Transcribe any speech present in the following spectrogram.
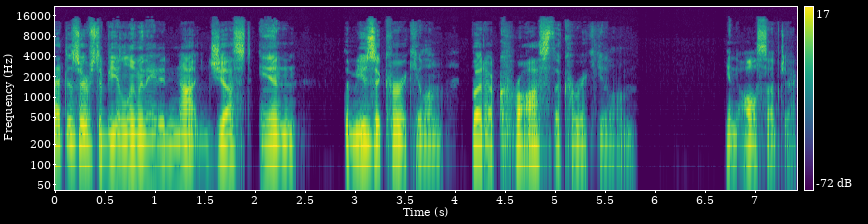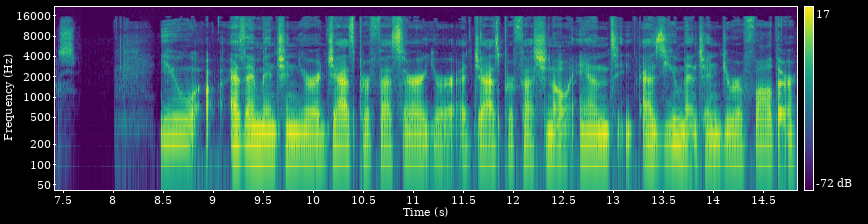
that deserves to be illuminated not just in the music curriculum, but across the curriculum in all subjects. You, as I mentioned, you're a jazz professor, you're a jazz professional, and as you mentioned, you're a father.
